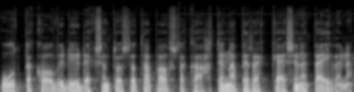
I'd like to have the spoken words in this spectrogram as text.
uutta COVID-19-tapausta kahtena peräkkäisenä päivänä.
